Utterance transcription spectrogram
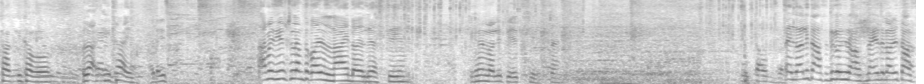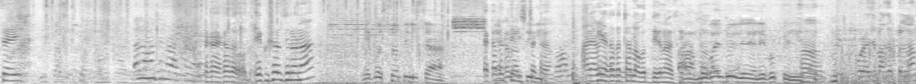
খা- কি খাব? কি খাই? আমি জিজ্ঞেস করলাম, তো কয় নাই ললি আসছি। এখানে ললি পেয়েছি একটা। এই ললিতা আছে, দেখো নাই তো ললিতা আছে একুশ ছিল না? একুশশো তিরিশ টাকা এক হাজার তিরিশ টাকা। আর আমি এক হাজার টাকা নগদ করলি হ্যাঁ। পুরো যে বাজার করলাম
